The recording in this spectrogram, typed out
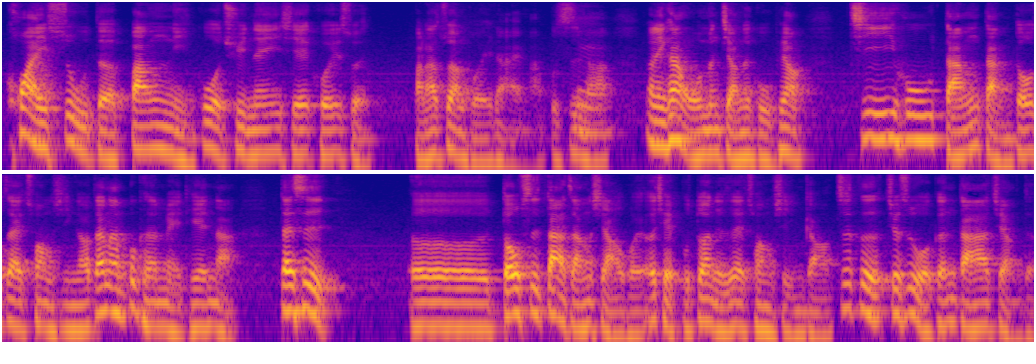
快速的帮你过去那一些亏损把它赚回来嘛，不是吗？那你看我们讲的股票。几乎档档都在创新高，当然不可能每天呐，但是呃都是大涨小回，而且不断的在创新高。这个就是我跟大家讲的，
